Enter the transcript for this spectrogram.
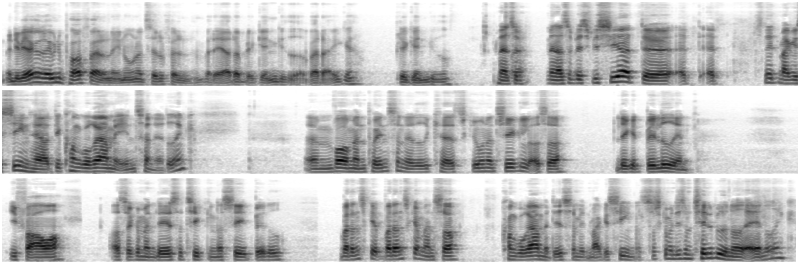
Men det virker rimelig påfaldende i nogle af tilfældene, hvad det er, der bliver gengivet, og hvad der ikke bliver gengivet. Men altså, Ja. men altså hvis vi siger, at, øh, at, at sådan et magasin her, det konkurrerer med internettet, ikke? Um, hvor man på internettet kan skrive en artikel, og så lægge et billede ind i farver, og så kan man læse artiklen og se et billede. Hvordan skal, hvordan skal man så konkurrere med det som et magasin? Og så skal man ligesom tilbyde noget andet, ikke?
